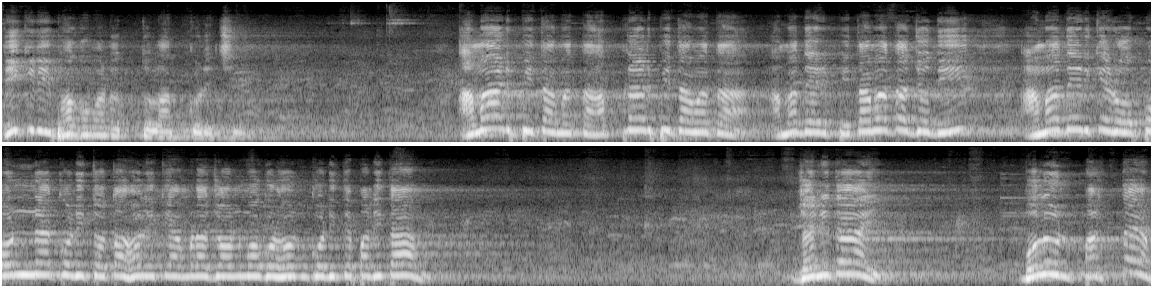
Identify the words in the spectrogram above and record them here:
ডিগ্রি ভগবানত্ব লাভ করেছে। আমার পিতামাতা, আপনার পিতামাতা, আমাদের পিতামাতা যদি আমাদেরকে রোপণ না করিত, তাহলে কি আমরা জন্মগ্রহণ করিতে পারিতাম? জানি তাই। বলুন পারতাম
